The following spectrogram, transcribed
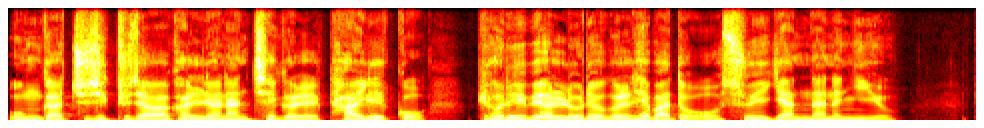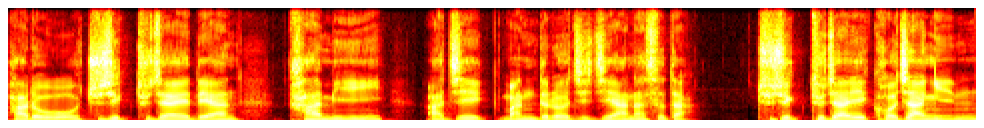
온갖 주식 투자와 관련한 책을 다 읽고 별의별 노력을 해봐도 수익이 안 나는 이유. 바로 주식 투자에 대한 감이 아직 만들어지지 않아서다. 주식 투자의 거장인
